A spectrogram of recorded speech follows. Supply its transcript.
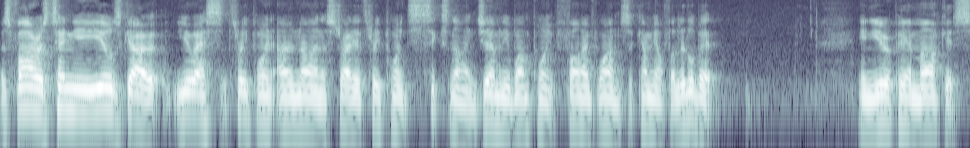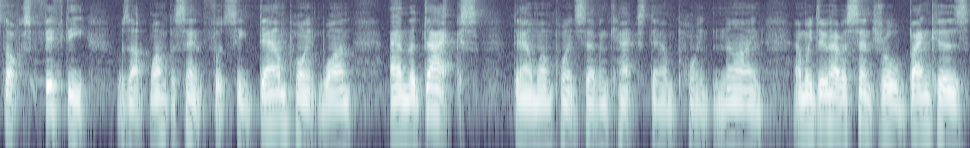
As far as 10 year yields go, US 3.09, Australia 3.69, Germany 1.51, so coming off a little bit. In European markets, Stoxx 50 was up 1%, FTSE down 0.1, and the DAX down 1.7, CAC down 0.9. And we do have a central bankers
